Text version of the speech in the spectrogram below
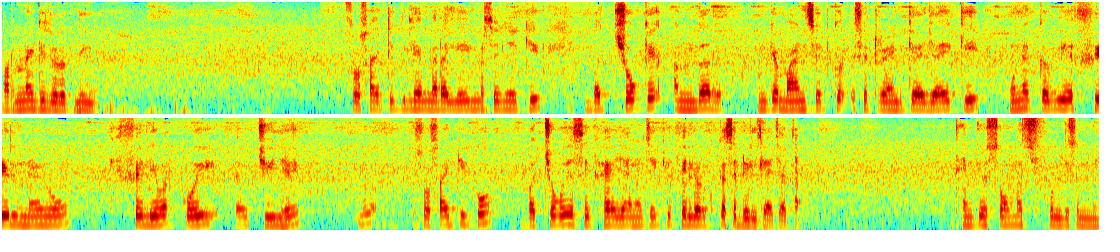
भरने की ज़रूरत नहीं है। सोसाइटी के लिए मेरा यही मैसेज है कि बच्चों के अंदर उनके माइंडसेट को ऐसे ट्रेंड किया जाए कि उन्हें कभी ये फील नहीं हो कि फेलियर कोई चीज़ है। मतलब सोसाइटी को बच्चों को ये सिखाया जाना चाहिए कि फेलियर को कैसे डील किया जाता है। Thank you so much full listen me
